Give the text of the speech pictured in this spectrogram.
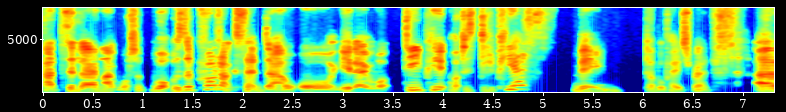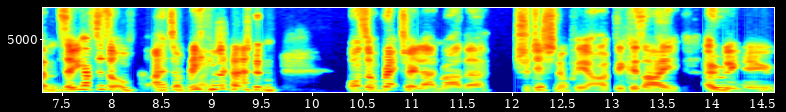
had to learn like what a, what was a product send out or you know what DP what does DPS mean double page spread. Um, so you have to sort of I had to relearn or sort of retro learn rather traditional PR because I only knew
